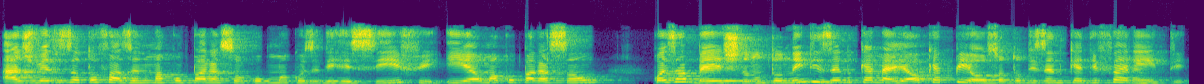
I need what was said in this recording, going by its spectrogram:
Às vezes eu estou fazendo uma comparação com alguma coisa de Recife e é uma comparação coisa besta. Não estou nem dizendo que é melhor ou que é pior, só estou dizendo que é diferente.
